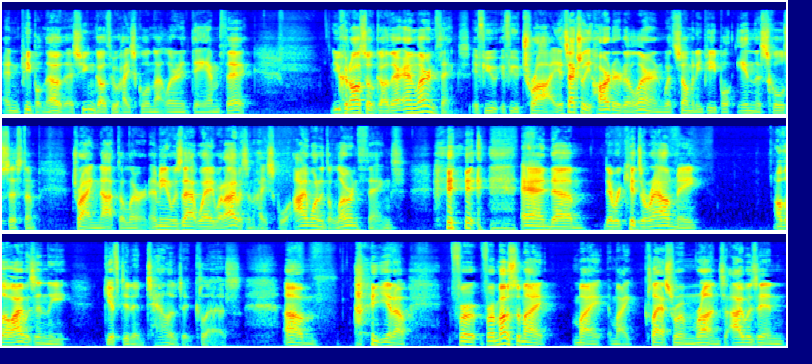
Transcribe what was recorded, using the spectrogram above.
and people know this. You can go through high school and not learn a damn thing you could also go there and learn things if you if you try. It's actually harder to learn with so many people in the school system trying not to learn. I mean, it was that way when I was in high school. I wanted to learn things, and um, there were kids around me. Although I was in the gifted and talented class, um, you know, for for most of my my my classroom runs, I was in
